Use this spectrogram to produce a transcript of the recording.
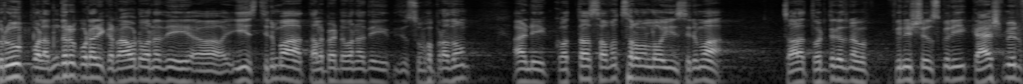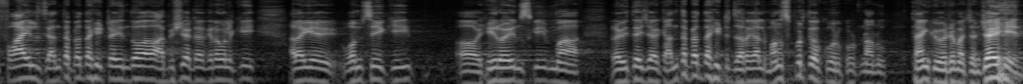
group వాళ్ళందరూ కూడా ఇక్కడ రావడం అన్నది ఈ సినిమా తలపెట్టడం అన్నది ఇది శుభప్రదం. అండ్ ఈ కొత్త సంవత్సరంలో ఈ సినిమా చాలా త్వరితగతిన ఫినిష్ చేసుకుని కాశ్మీర్ ఫైల్స్ ఎంత పెద్ద హిట్ అయిందో అభిషేక్ అగర్వాల్కి అలాగే వంశీకి హీరోయిన్స్కి మా రవితేజకి అంత పెద్ద హిట్ జరగాలి మనస్ఫూర్తిగా కోరుకుంటున్నాను. Thank you very much and జై హింద్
